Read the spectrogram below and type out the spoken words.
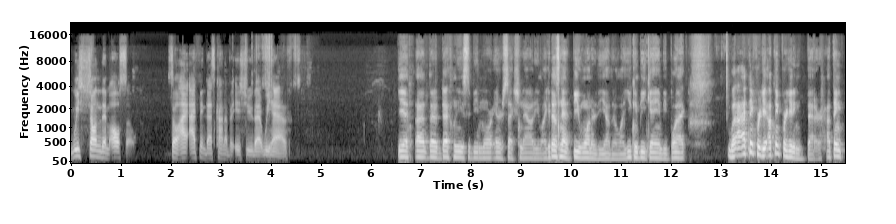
we shun them also. So I, I think that's kind of an issue that we have. Yeah, uh, there definitely needs to be more intersectionality. Like it doesn't have to be one or the other. Like you can be gay and be black, but I think we're get, I think we're getting better. I think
